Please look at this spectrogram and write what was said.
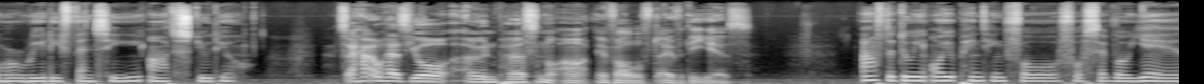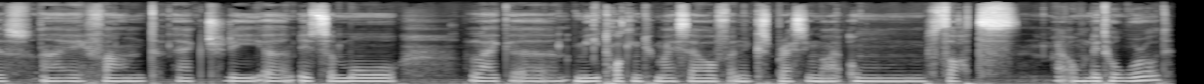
or a really fancy art studio. So how has your own personal art evolved over the years? After doing oil painting for for several years i found actually uh, it's a more like uh, me talking to myself and expressing my own thoughts my own little world.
